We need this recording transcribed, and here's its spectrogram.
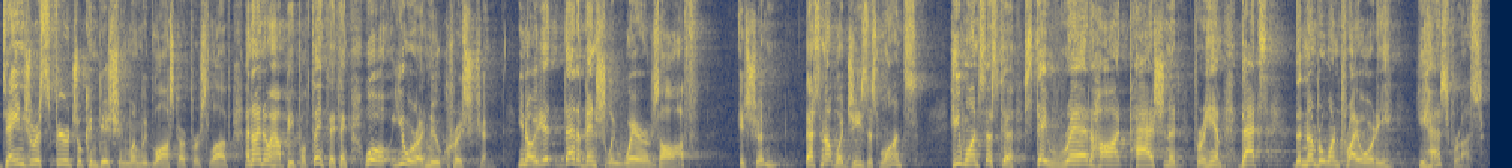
dangerous spiritual condition when we've lost our first love. And I know how people think. They think, well, you were a new Christian. You know, it, that eventually wears off. It shouldn't. That's not what Jesus wants. He wants us to stay red hot, passionate for Him. That's the number one priority He has for us.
